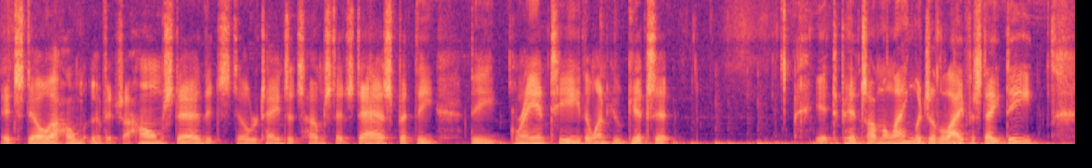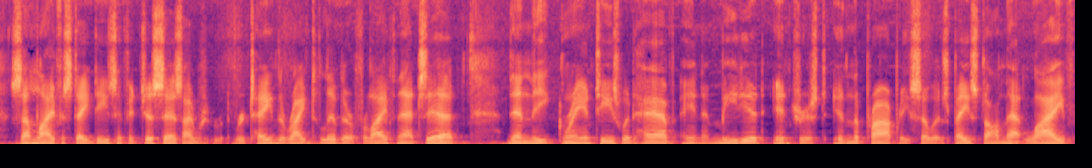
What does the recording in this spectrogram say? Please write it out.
it's still a home. If it's a homestead, it still retains its homestead status. But the the grantee, the one who gets it, it depends on the language of the life estate deed. Some life estate deeds, if it just says I retain the right to live there for life and that's it, then the grantees would have an immediate interest in the property. So it's based on that life.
